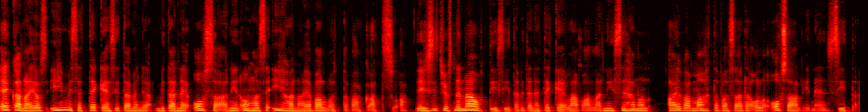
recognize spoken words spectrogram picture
ekana, jos ihmiset tekee sitä, mitä ne osaa, niin onhan se ihanaa ja valloittavaa katsoa. Ja sitten jos ne nauttii siitä, mitä ne tekee lavalla, niin sehän on aivan mahtava saada olla osallinen sitä,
